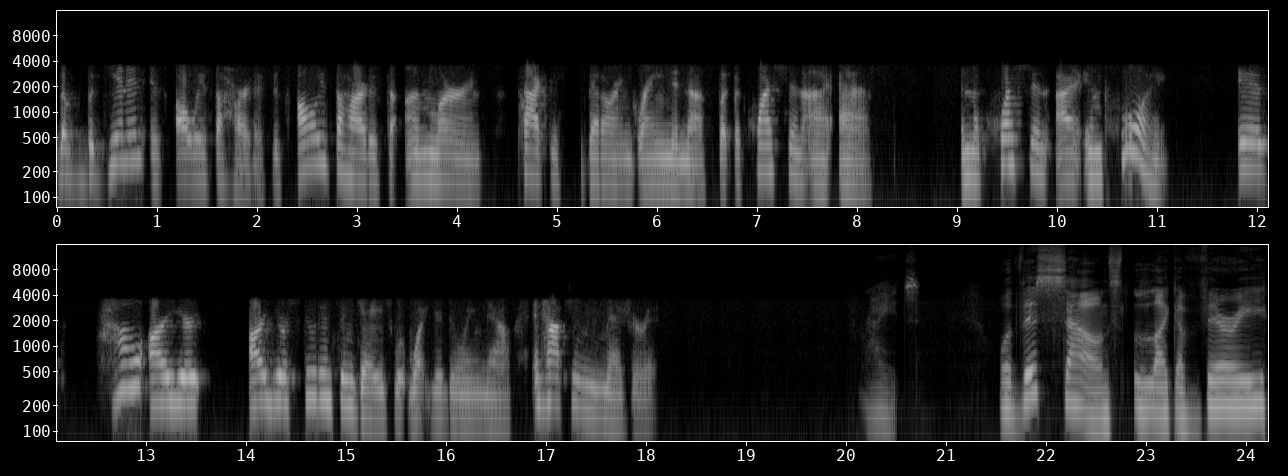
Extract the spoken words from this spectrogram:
the beginning is always the hardest. It's always the hardest to unlearn practices that are ingrained in us. But the question I ask and the question I employ is how are your are your students engaged with what you're doing now and how can you measure it right well this sounds like a very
